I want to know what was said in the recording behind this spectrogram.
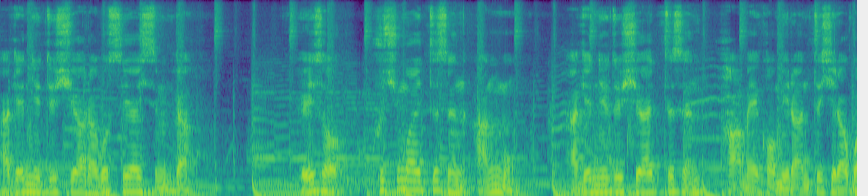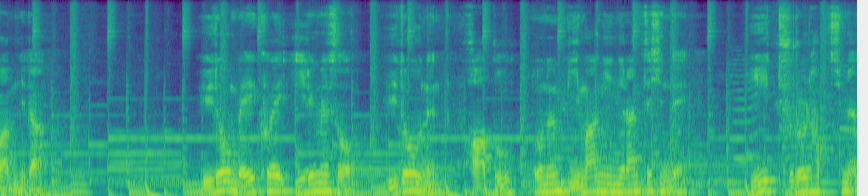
아겐유드시아라고 쓰여 있습니다. 여기서 쿠슈마의 뜻은 악몽, 아겐유드시아의 뜻은 밤의 검이란 뜻이라고 합니다. 위도우 메이커의 이름에서 위도우는 과부 또는 미망인이란 뜻인데 이 둘을 합치면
